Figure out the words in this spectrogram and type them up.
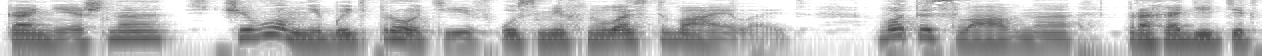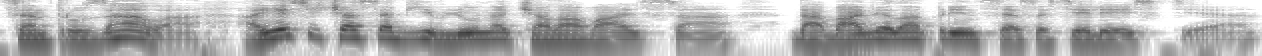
«Конечно, с чего мне быть против?» — усмехнулась Твайлайт. «Вот и славно. Проходите к центру зала, а я сейчас объявлю начало вальса», — добавила принцесса Селестия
